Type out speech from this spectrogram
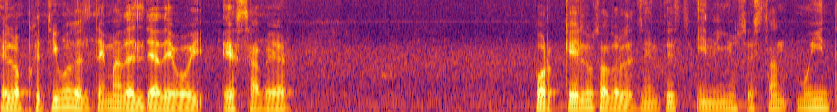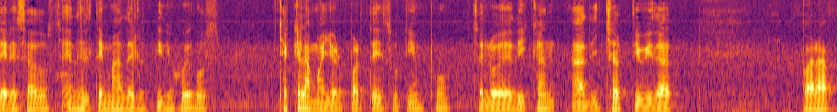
El objetivo del tema del día de hoy es saber por qué los adolescentes y niños están muy interesados en el tema de los videojuegos, ya que la mayor parte de su tiempo se lo dedican a dicha actividad para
